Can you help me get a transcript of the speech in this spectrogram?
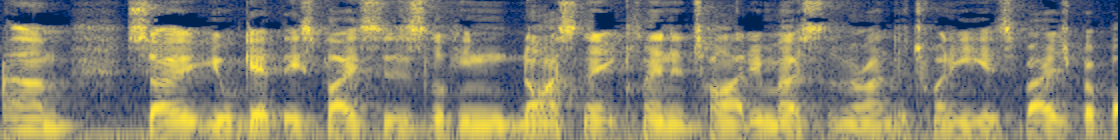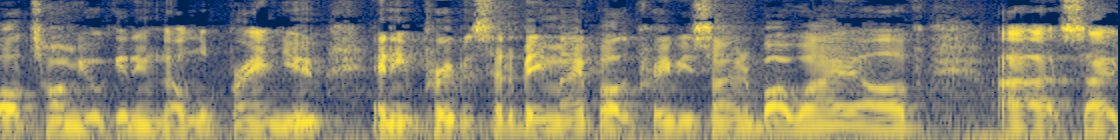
Um, so you'll get these places looking nice, neat, clean, and tidy. Most of them are under 20 years of age, but by the time you're getting, they'll look brand new. Any improvements that have been made by the previous owner by way of, uh, say,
